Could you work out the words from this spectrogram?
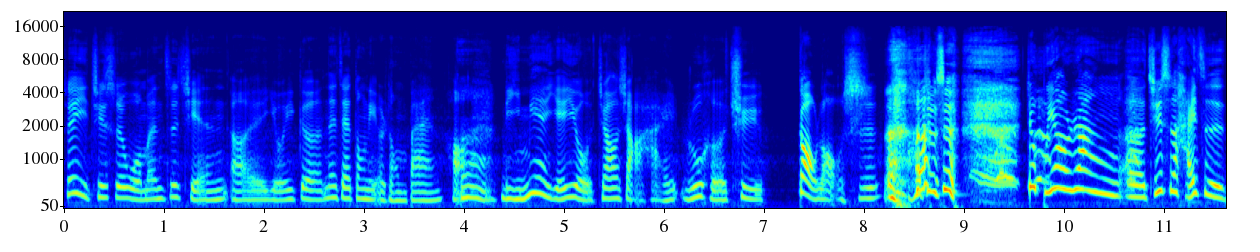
所以其实我们之前呃有一个内在动力儿童班，哈，里面也有教小孩如何去。告老师，就是就不要让呃，其实孩子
